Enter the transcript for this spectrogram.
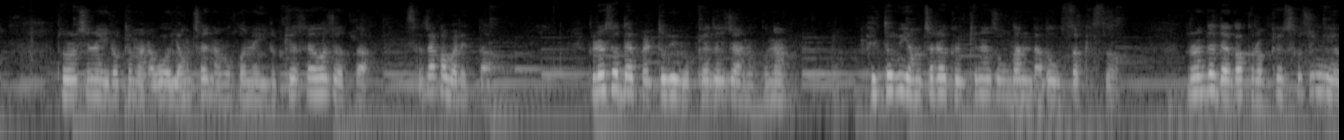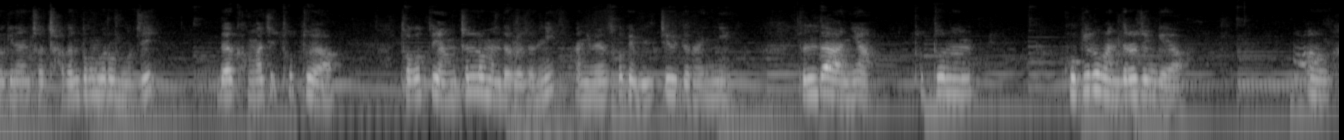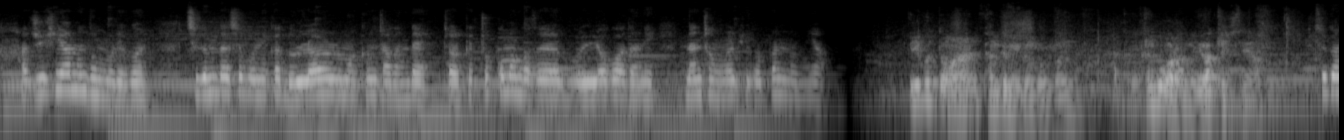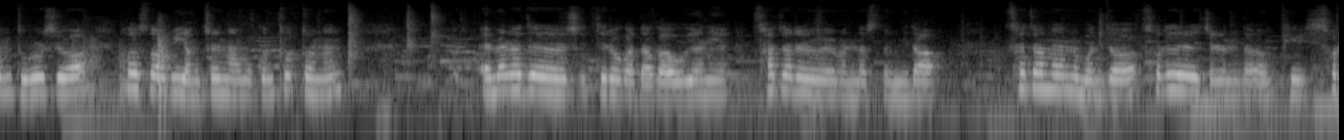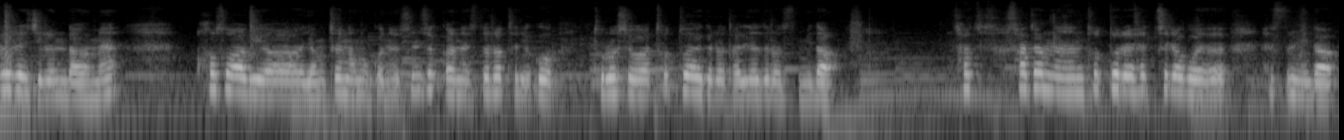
도로시는 이렇게 말하고 영철 나무꾼을 이렇게 세워주었다. 사자가 말했다. 그래서 내 발톱이 목해되지 않았구나. 발톱이 영철을 긁히는 순간 나도 오싹했어. 그런데 내가 그렇게 소중히 여기는 저 작은 동물은 뭐지? 내 강아지 토토야. 저것도 양철로 만들어졌니? 아니면 속에 밀집이 들어있니? 둘 다 아니야. 토토는 고기로 만들어진 개야. 아, 아주 희한한 동물이군. 지금 다시 보니까 놀라울 만큼 작은데 저렇게 조그만 것을 물려고 하다니 난 정말 비겁한 놈이야. 1분 동안 방금 읽은 부분 그 한국어로 한번 요약해 주세요. 지금 도로시와 허수아비 양철나무꾼 토토는 에메랄드 시티로 가다가 우연히 사자를 만났습니다. 사자는 먼저 소리를 지른 다음 비, 소리를 지른 다음에 허수아비와 양철나무꾼을 순식간에 쓰러뜨리고 도로시와 토토에게로 달려들었습니다. 사, 사자는 토토를 해치려고 해- 했습니다.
